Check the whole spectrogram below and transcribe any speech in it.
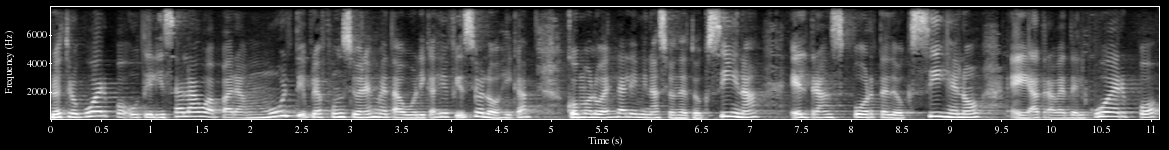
Nuestro cuerpo utiliza el agua para múltiples funciones metabólicas y fisiológicas, como lo es la eliminación de toxinas, el transporte de oxígeno eh, a través del cuerpo,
